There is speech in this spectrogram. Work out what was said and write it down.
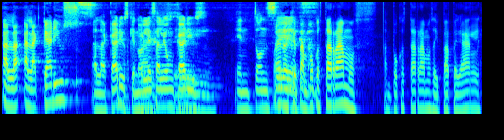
A la, a la Carius. A la Carius, que no le salga un Sí. Carius. Entonces. Bueno, es que tampoco está Ramos. Tampoco está Ramos ahí para pegarle.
